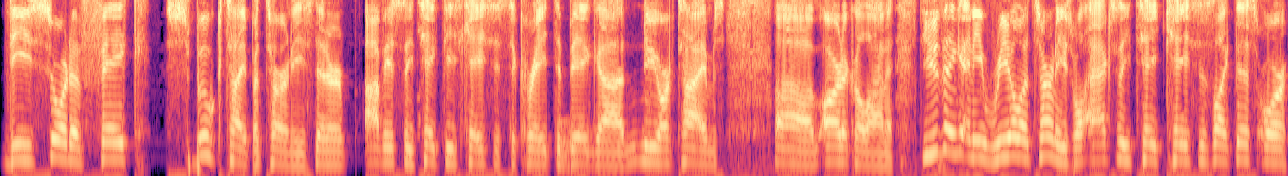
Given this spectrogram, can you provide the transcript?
these sort of fake? Spook type attorneys that are obviously take these cases to create the big uh, New York Times uh, article on it. Do you think any real attorneys will actually take cases like this, or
